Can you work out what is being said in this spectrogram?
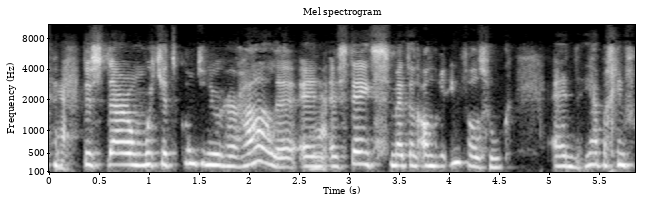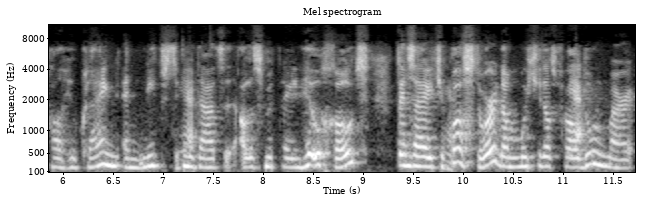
dus daarom moet je het continu herhalen. En steeds met een andere invalshoek. En ja, begin vooral heel klein. En niet inderdaad alles meteen heel groot. Tenzij het je past hoor. Dan moet je dat vooral doen. Maar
